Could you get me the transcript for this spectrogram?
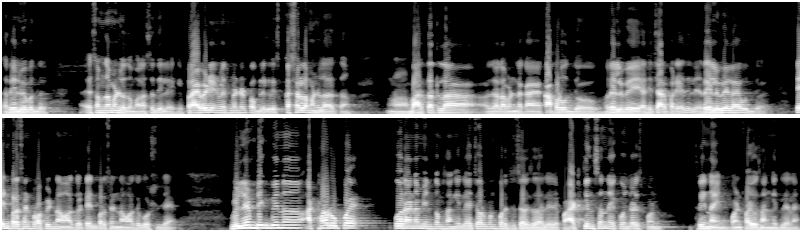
रेल्वेबद्दल समजा म्हणलं तुम्हाला असं दिलं आहे की private investment at public risk कशाला म्हणलं जातं? भारतातला ज्याला म्हणलं काय कापड उद्योग रेल्वे असे चार पर्याय दिले. रेल्वेला आहे उद्योग. टेन पर्सेंट प्रॉफिट नावाचं टेन पर्सेंट नावाचं गोष्ट जे आहे. विल्यम डिग्बीनं अठरा रुपये पर ॲनम इन्कम सांगितलं याच्यावर पण परत चर्चा झालेली आहे. पॅटकिन्सननं एकोणचाळीस point three nine point five सांगितलेलं आहे.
